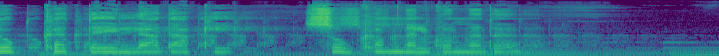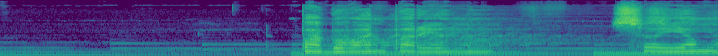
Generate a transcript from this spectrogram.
ദുഃഖത്തെ ഇല്ലാതാക്കി. സുഖം നൽകുന്നത്. ഭഗവാൻ പറയുന്നു സ്വയം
